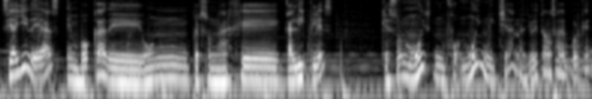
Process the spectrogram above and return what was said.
si hay ideas en boca de un personaje Calicles que son muy, muy nichianas. Y ahorita vamos a ver por qué.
